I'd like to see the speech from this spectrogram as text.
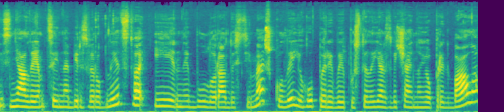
зняли цей набір з виробництва, і не було радості меж, коли його перевипустили. Я, звичайно, його придбала.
